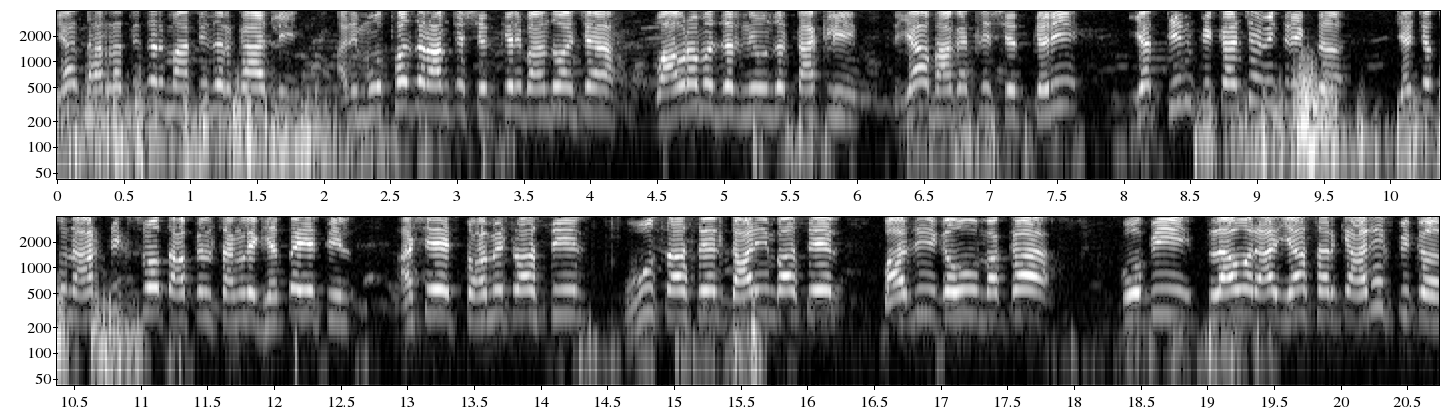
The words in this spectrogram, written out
या धरणातली जर माती जर काढली आणि मोफत जर आमच्या शेतकरी बांधवांच्या वावरामध्ये जर नेऊन जर टाकली तर या भागातले शेतकरी या तीन पिकांच्या व्यतिरिक्त ज्याच्यातून आर्थिक स्रोत आपल्याला चांगले घेता येतील असे टोमॅटो असतील ऊस असेल डाळिंब असेल बाजरी गहू मका कोबी फ्लावर यासारखे अनेक पिकं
